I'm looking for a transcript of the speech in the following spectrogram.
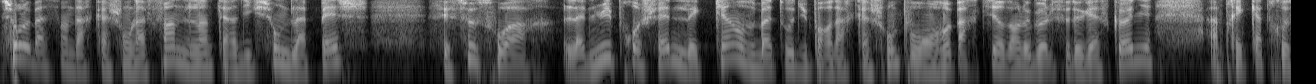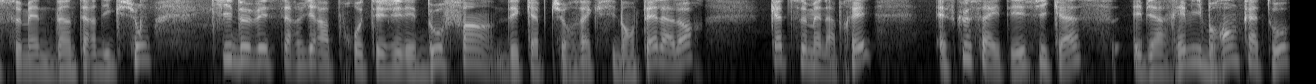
Sur le bassin d'Arcachon, la fin de l'interdiction de la pêche, c'est ce soir. La nuit prochaine, les 15 bateaux du port d'Arcachon pourront repartir dans le golfe de Gascogne après quatre semaines d'interdiction qui devait servir à protéger les dauphins des captures accidentelles. Alors, quatre semaines après, est-ce que ça a été efficace? Eh bien, Rémi Brancato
